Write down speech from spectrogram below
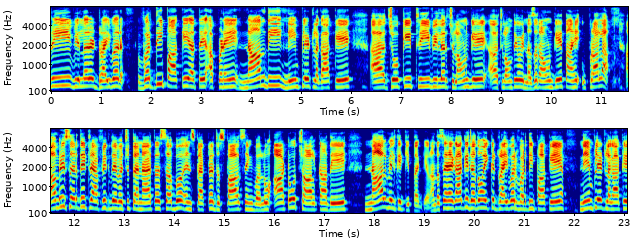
3 ਵੀਲਰ ਡਰਾਈਵਰ ਵਰਦੀ ਪਾ ਕੇ ਅਤੇ ਆਪਣੇ ਨਾਮ ਦੀ ਨੇਮ ਪਲੇਟ ਲਗਾ ਕੇ ਜੋ ਕਿ 3 ਵੀਲਰ ਚਲਾਉਣਗੇ ਚਲਾਉਂਦੇ ਹੋਏ ਨਜ਼ਰ ਆਉਣਗੇ, ਤਾਂ ਇਹ ਉਪਰਾਲਾ ਅੰਮ੍ਰਿਤਸਰ ਦੇ ਟ੍ਰੈਫਿਕ ਦੇ ਵਿੱਚ ਤੈਨਾਤ ਸਬ ਇੰਸਪੈਕਟਰ ਜਸਪਾਲ ਸਿੰਘ ਵੱਲੋਂ ਆਟੋ ਚਾਲਕਾਂ ਦੇ ਨਾਲ ਮਿਲ ਕੇ ਕੀਤਾ ਗਿਆ। ਉਹਨਾਂ ਦੱਸਿਆ ਹੈਗਾ ਕਿ ਜਦੋਂ ਇੱਕ ਡਰਾਈਵਰ ਵਰਦੀ ਪਾ ਕੇ ਨੇਮ ਪਲੇਟ ਲਗਾ ਕੇ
